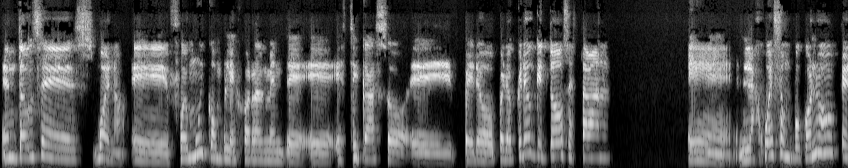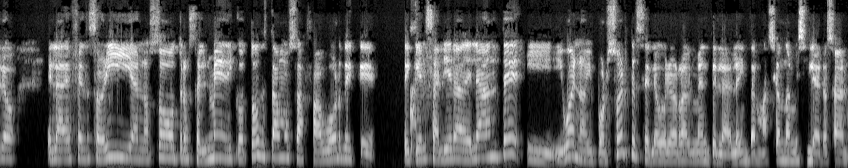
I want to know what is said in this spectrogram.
Entonces, bueno, eh, fue muy complejo realmente eh, este caso, eh, pero, pero creo que todos estaban, eh, la jueza un poco no, pero la defensoría, nosotros, el médico, todos estamos a favor de que, de que él saliera adelante y, bueno, y por suerte se logró realmente la internación domiciliaria. O sea,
